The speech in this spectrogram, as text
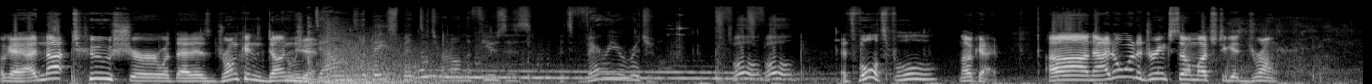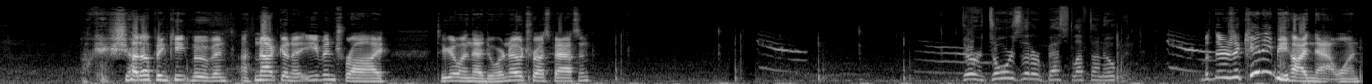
Okay, I'm not too sure what that is. Drunken Going Dungeon. down to the basement to turn on the fuses. It's very original. It's full. It's full. It's full, it's full. Okay. Uh, now I don't want to drink so much to get drunk. Okay, shut up and keep moving. I'm not gonna even try to go in that door. No trespassing. There are doors that are best left unopened. But there's a kitty behind that one.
